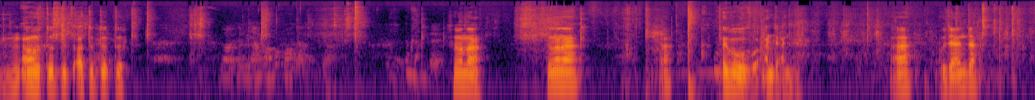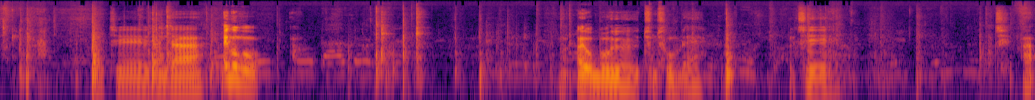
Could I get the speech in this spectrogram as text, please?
음, 아 뜨뜨 뜨. 승원아, 승원아, 아, 아이고, 아이고, 앉아, 앉아. 아, 의자 앉아. 그렇지, 의자 앉아. 아이고, 아이고. 아이고, 뭐, 춤추고 그래. 그렇지. 그렇지. 아.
